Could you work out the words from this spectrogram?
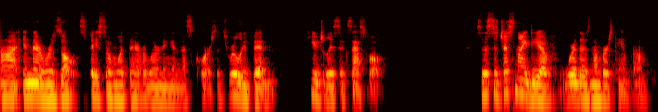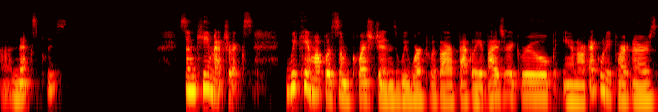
uh, in their results based on what they're learning in this course. It's really been hugely successful. So this is just an idea of where those numbers came from. Uh, next, please. Some key metrics. We came up with some questions. We worked with our faculty advisory group and our equity partners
